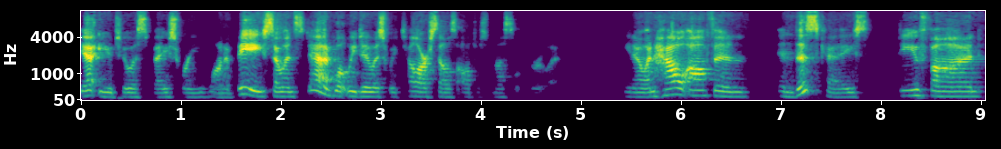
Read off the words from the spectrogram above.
get you to a space where you want to be. So instead, what we do is we tell ourselves, "I'll just muscle through it." You know, and how often in this case do you find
